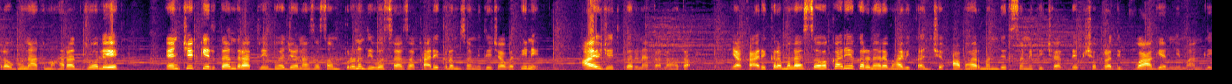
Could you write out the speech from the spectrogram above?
रघुनाथ महाराज झोले यांचे कीर्तन रात्री भजन असा संपूर्ण दिवसाचा कार्यक्रम समितीच्या वतीने आयोजित करण्यात आला होता. या कार्यक्रमाला सहकार्य करणाऱ्या भाविकांचे आभार मंदिर समितीचे अध्यक्ष प्रदीप वाघ यांनी मानले.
